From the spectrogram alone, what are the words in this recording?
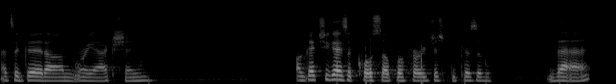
that's a good um, reaction. I'll get you guys a close up of her just because of that.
